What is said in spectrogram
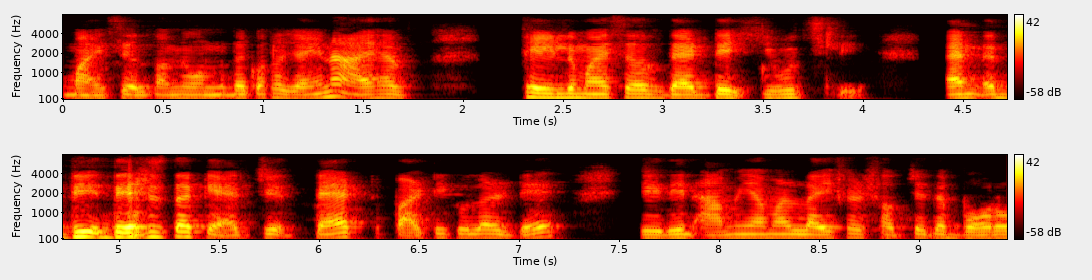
myself আমি অন্যদের কথা জানি না I have failed myself that day hugely and the- there's the catch that particular day যেদিন আমি আমার লাইফের সবচেয়ে বড়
